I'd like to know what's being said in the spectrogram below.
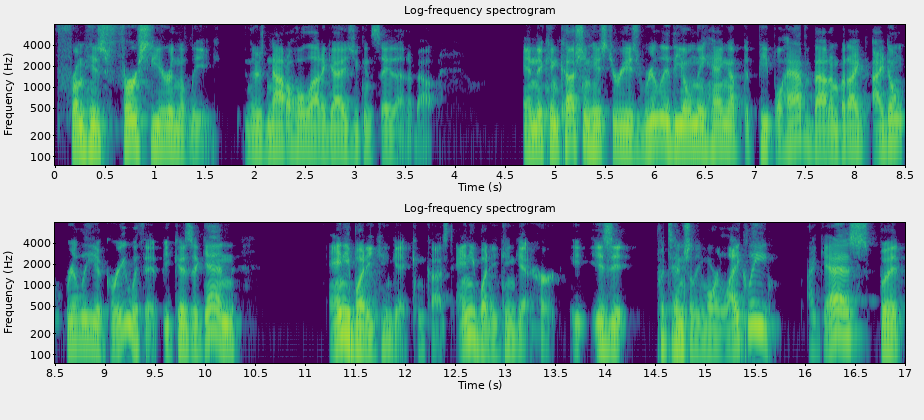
from his first year in the league. There's not a whole lot of guys you can say that about. And the concussion history is really the only hangup that people have about him. But I, I don't really agree with it because, again, anybody can get concussed, anybody can get hurt. Is it potentially more likely? I guess, but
